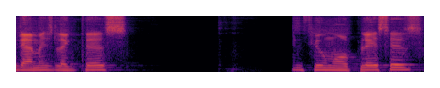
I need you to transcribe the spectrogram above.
damage like this in few more places.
